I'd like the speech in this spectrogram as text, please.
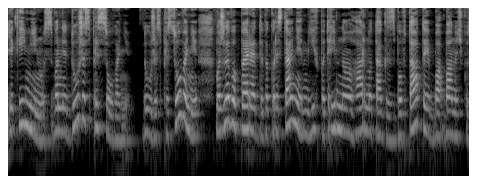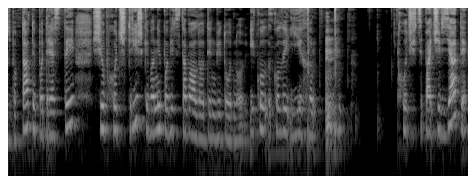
який мінус? Вони дуже спресовані. Дуже спресовані. Можливо, перед використанням їх потрібно гарно так збовтати, ба- баночку збовтати, потрясти, щоб хоч трішки вони повідставали один від одного. І коли їх хочеш ці патчі взяти,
